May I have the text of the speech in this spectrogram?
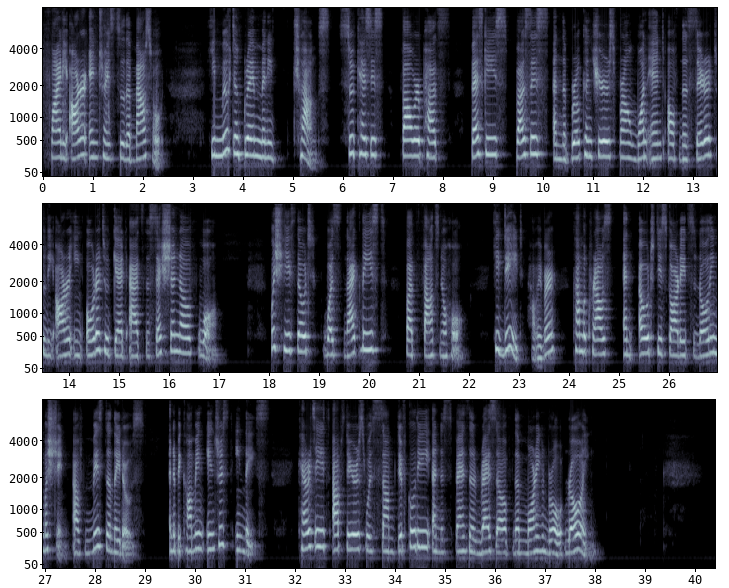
find the other entrance to the mouse hole. He moved a great many trunks, suitcases, flower pots, baskets, boxes, and the broken chairs from one end of the cellar to the other in order to get at the section of wall, which he thought was likeliest, but found no hole. He did, however, come across an old discarded rolling machine of Mr. Little's and becoming interested in this, carried it upstairs with some difficulty and spent the rest of the morning ro- rowing.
